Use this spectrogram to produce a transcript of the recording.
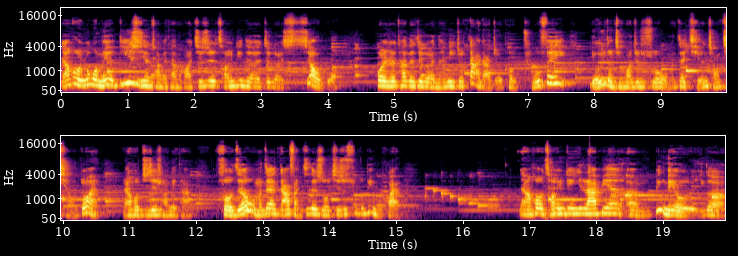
然后如果没有第一时间传给他的话，其实曹云定的这个效果或者说他的这个能力就大打折扣，除非有一种情况就是说我们在前场抢断，然后直接传给他。否则我们在打反击的时候，其实速度并不快。然后曹云定一拉边，嗯，并没有一个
